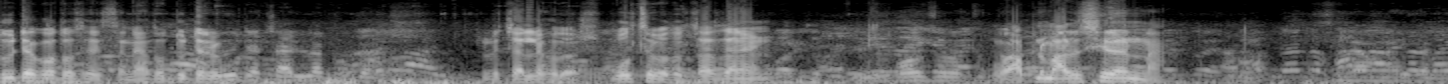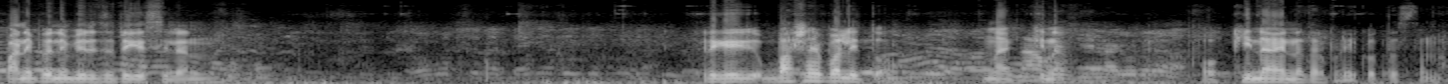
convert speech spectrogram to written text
দুইটা কত চাইছেন এত দুইটার দুইটা চার লক্ষ দশ দুটো চার লক্ষ দশ বলছে কত চা জানেন ও আপনি মাঝে ছিলেন না পানি পানি বিরতিতে গেছিলেন এটা কি বাসায় পালিত? না কিনা? কিনা ও কিনা না তারপরে করতেছে না।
